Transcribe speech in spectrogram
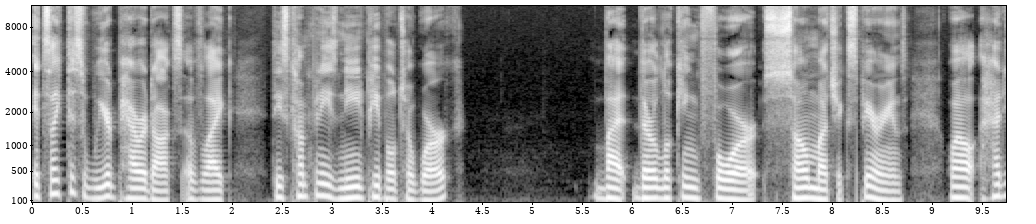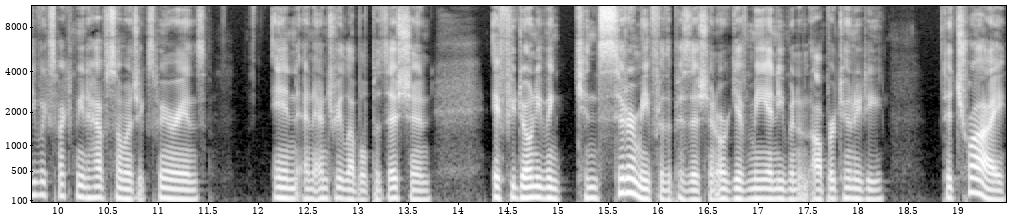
it's like this weird paradox of like these companies need people to work, but they're looking for so much experience. Well, how do you expect me to have so much experience in an entry level position if you don't even consider me for the position or give me an even an opportunity to try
